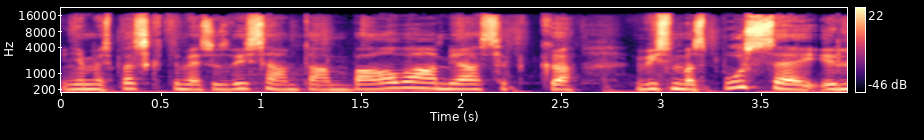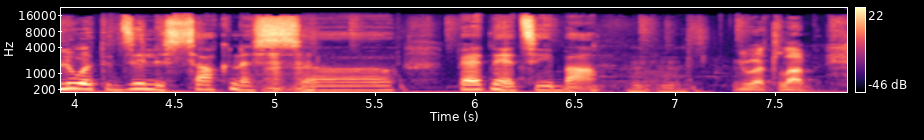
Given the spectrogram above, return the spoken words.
un ja mēs paskatāmies uz visām tām balvām, jāsaka, ka vismaz pusē ir ļoti dziļas saknes uh -huh. uh, pētniecībā. Uh -huh. Ļoti labi.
